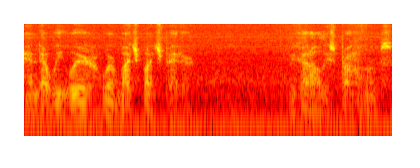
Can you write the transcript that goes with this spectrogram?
And uh, we we're we're much much better. We got all these problems.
